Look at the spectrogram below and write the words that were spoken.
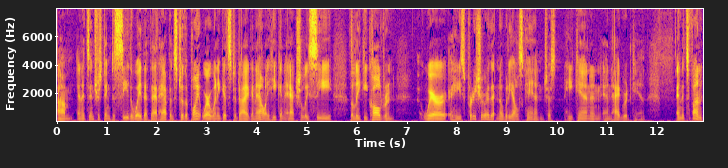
Um, and it's interesting to see the way that that happens to the point where when he gets to Diagon Alley, he can actually see the leaky cauldron where he's pretty sure that nobody else can. Just he can and, and Hagrid can. And it's fun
